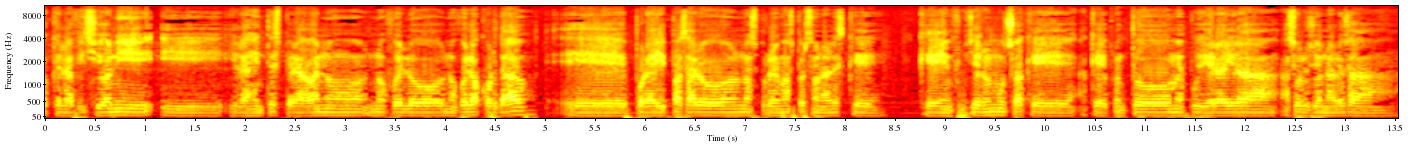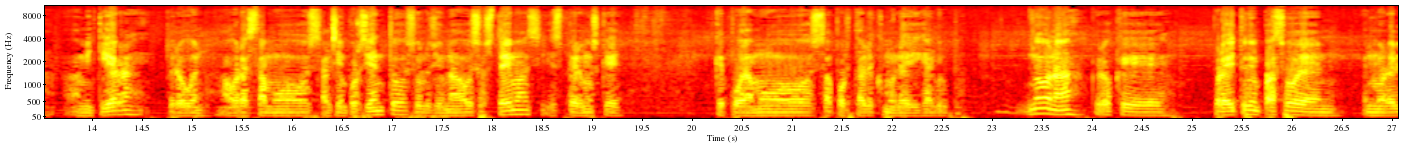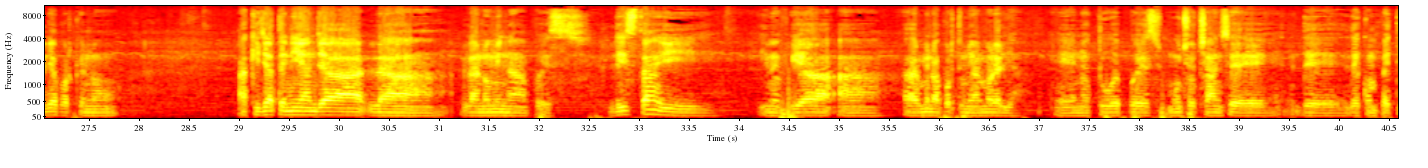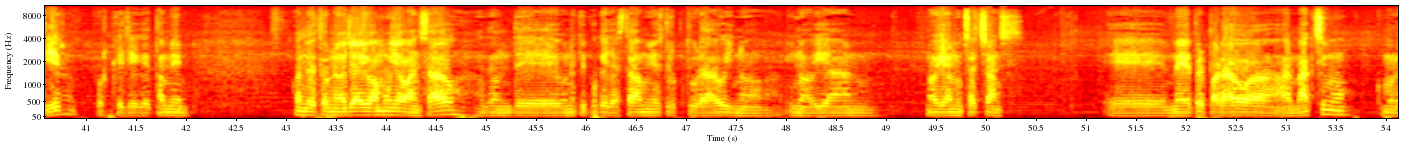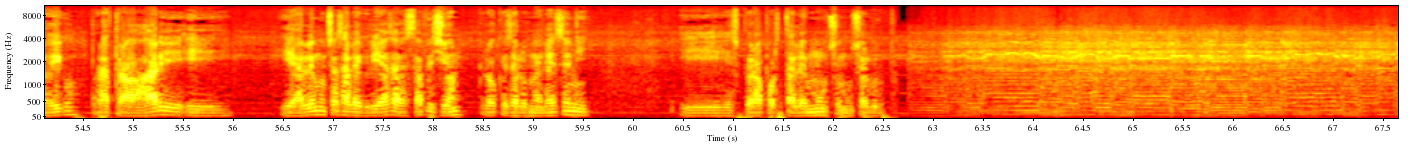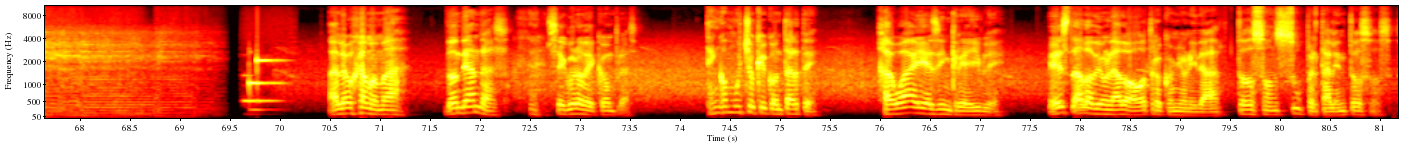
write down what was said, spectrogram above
lo que la afición y, y- y la gente esperaba no, no, fue, lo, no fue lo acordado. Eh, por ahí pasaron unos problemas personales que, que influyeron mucho a que, a que de pronto me pudiera ir a, a solucionarlos a, a mi tierra. Pero bueno, ahora estamos al 100% solucionados esos temas y esperemos que, que podamos aportarle como le dije al grupo. No, nada, creo que por ahí tuve un paso en, en Morelia porque no... Aquí ya tenían ya la, la nómina pues lista y, y me fui a, a- darme una oportunidad en Morelia. Eh, no tuve pues mucho chance de, de- competir porque llegué también cuando el torneo ya iba muy avanzado, donde un equipo que ya estaba muy estructurado y no, y no habían no había muchas chances. Eh, me he preparado al máximo, como lo digo, para trabajar y- y darle muchas alegrías a esta afición. Creo que se lo merecen y, y espero aportarle mucho, mucho al grupo. Aloha mamá. ¿Dónde andas? Seguro de compras. Tengo mucho que contarte. Hawái es increíble. He estado de un lado a otro con mi unidad. Todos son súper talentosos.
